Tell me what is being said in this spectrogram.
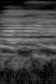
Go,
